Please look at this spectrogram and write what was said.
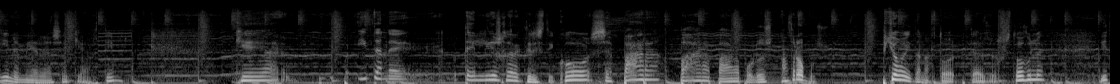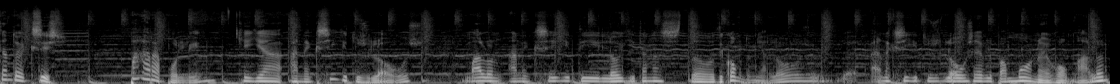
είναι μια εργασία και αυτή και ε, ήταν τελείως χαρακτηριστικό σε πάρα πάρα πάρα πολλούς ανθρώπους. Ποιο ήταν αυτό επιτέλους Χριστόδουλε, ήταν το εξής. Πάρα πολύ και για ανεξήγητους λόγους, μάλλον ανεξήγητοι λόγοι ήταν στο δικό μου το μυαλό, ανεξήγητους λόγους έβλεπα μόνο εγώ μάλλον,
